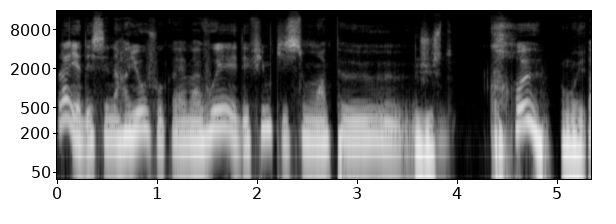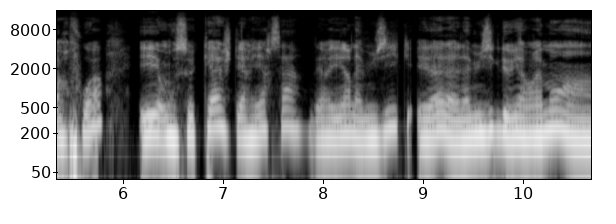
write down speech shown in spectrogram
voilà il y a des scénarios faut quand même avouer et des films qui sont un peu Juste. Creux Oui. parfois et on se cache derrière ça, derrière la musique et là la, la musique devient vraiment un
